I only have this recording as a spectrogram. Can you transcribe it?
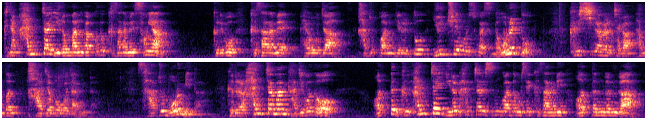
그냥 한자 이름만 갖고도 그 사람의 성향 그리고 그 사람의 배우자 가족관계를 또 유추해 볼 수가 있습니다. 오늘 또 그 시간을 제가 한번 가져보고자 합니다. 사주 모릅니다. 그러나 한자만 가지고도 어떤 그 한자 이런 한자를 쓴과 동시에 그 사람이 어떤 건가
